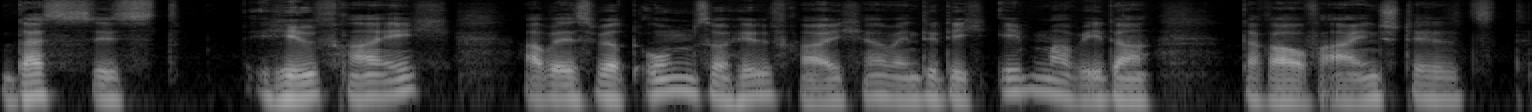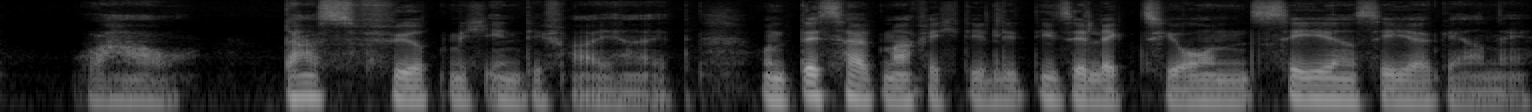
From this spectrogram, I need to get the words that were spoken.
Das ist hilfreich, aber es wird umso hilfreicher, wenn du dich immer wieder darauf einstellst, wow, das führt mich in die Freiheit. Und deshalb mache ich die, diese Lektion sehr, sehr gerne.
